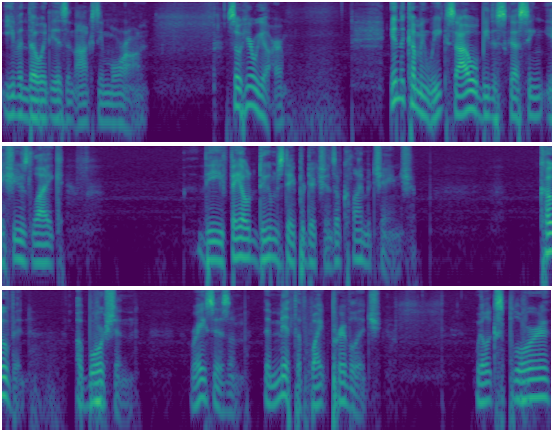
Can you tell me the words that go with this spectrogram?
even though it is an oxymoron. So here we are. In the coming weeks, I will be discussing issues like the failed doomsday predictions of climate change, COVID, abortion, racism, the myth of white privilege. We'll explore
